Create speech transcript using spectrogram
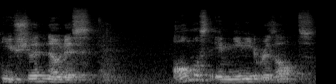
you should notice almost immediate results.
